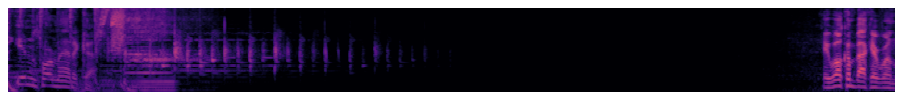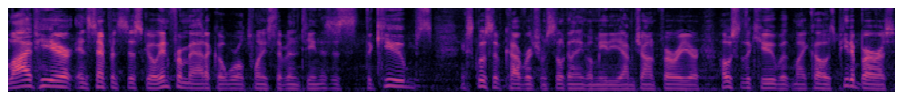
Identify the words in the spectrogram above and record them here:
Informatica. Hey, welcome back everyone. Live here in San Francisco, Informatica World 2017. This is theCUBE's exclusive coverage from SiliconANGLE Media. I'm John Furrier, host of theCUBE with my co-host Peter Burris,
